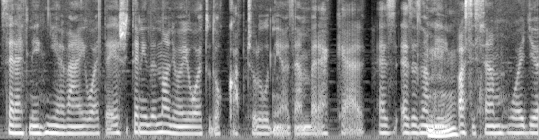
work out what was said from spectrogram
szeretnék nyilván jól teljesíteni, de nagyon jól tudok kapcsolódni az emberekkel. Ez, ez az, ami uh-huh. azt hiszem, hogy...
